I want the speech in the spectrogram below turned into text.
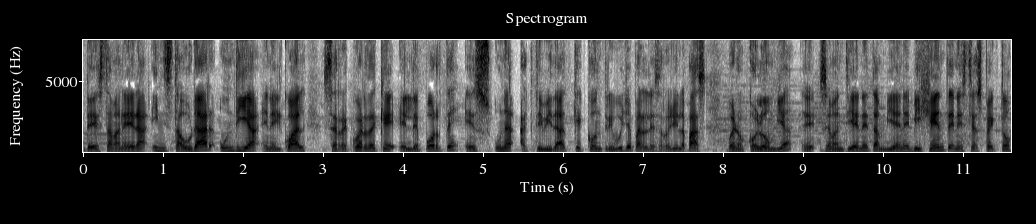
de esta manera instaurar un día en el cual se recuerde que el deporte es una actividad que contribuye para el desarrollo y la paz. Bueno, Colombia eh, se mantiene también eh, vigente en este aspecto,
